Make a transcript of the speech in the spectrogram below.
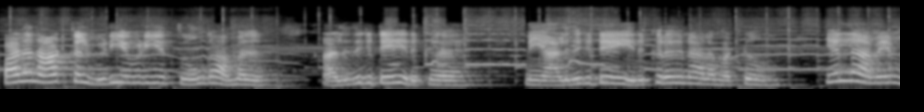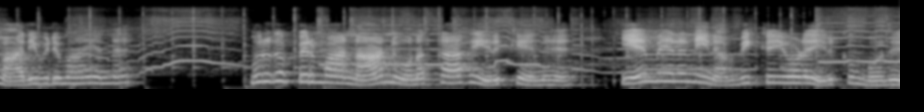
பல நாட்கள் விடிய விடிய தூங்காமல் அழுதுகிட்டே இருக்க. நீ அழுதுகிட்டே இருக்கிறதுனால மட்டும் எல்லாமே மாறிவிடுமா என்ன? முருகப்பெருமான் நான் உனக்காக இருக்கேன்னு என் மேல நீ நம்பிக்கையோடு இருக்கும்போது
